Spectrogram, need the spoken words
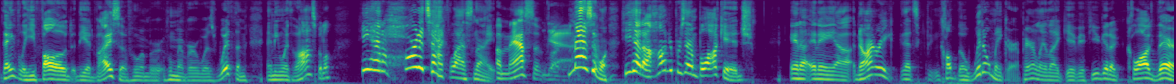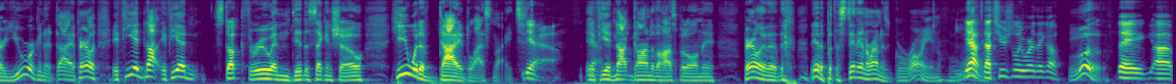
thankfully, he followed the advice of whomever whomever was with him, and he went to the hospital. He had a heart attack last night, A massive. Yeah. massive one. He had a hundred percent blockage in a in a uh, an artery that's called the Widowmaker. Apparently, like if, if you get a clog there, you are gonna die. Apparently, if he had not if he had stuck through and did the second show, he would have died last night. Yeah. If he had not gone to the hospital and they apparently they, they had to put the stent in around his groin. Yeah, that's usually where they go. Ugh. They uh,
